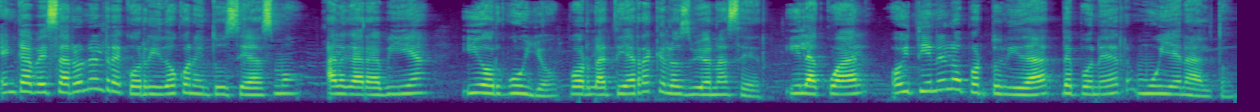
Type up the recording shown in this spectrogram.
encabezaron el recorrido con entusiasmo, algarabía y orgullo por la tierra que los vio nacer y la cual hoy tienen la oportunidad de poner muy en alto.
